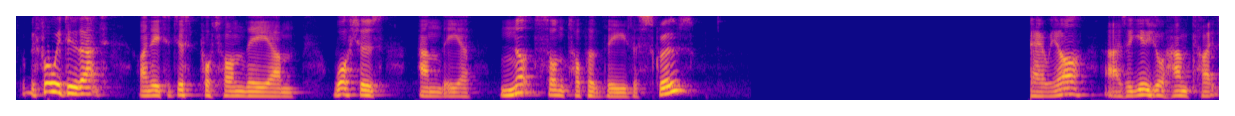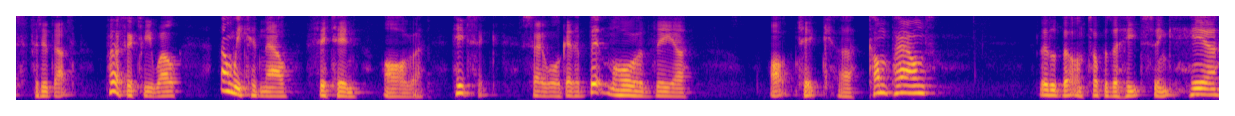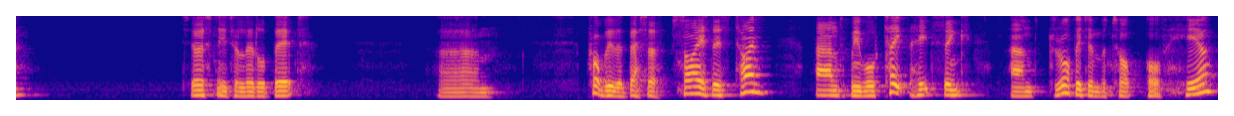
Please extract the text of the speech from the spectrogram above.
But before we do that, I need to just put on the um, washers and the uh, nuts on top of these are screws. There we are, as a usual hand tights fitted that perfectly well and we can now fit in our uh, heatsink. So we'll get a bit more of the uh, Arctic uh, compound, a little bit on top of the heatsink here, just needs a little bit, um, probably the better size this time and we will take the heatsink and drop it in the top of here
